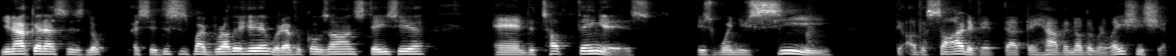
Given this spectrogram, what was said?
you're not gonna. I says, "Nope." I said, "This is my brother here. Whatever goes on stays here." And the tough thing is, is when you see the other side of it that they have another relationship.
